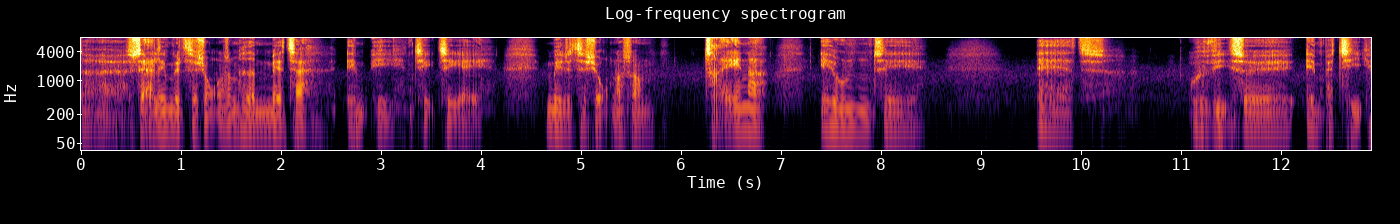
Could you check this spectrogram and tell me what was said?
der er særlige meditationer, som hedder Metta, M-E-T-T-A. Meditationer, som træner evnen til at udvise empati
